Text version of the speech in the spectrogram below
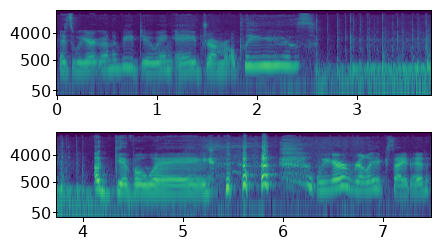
is we are going to be doing a drum roll, please. A giveaway. we are really excited.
